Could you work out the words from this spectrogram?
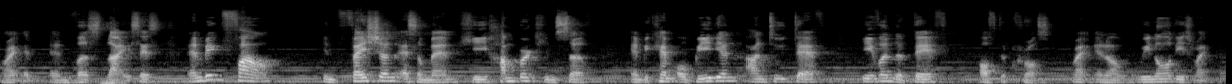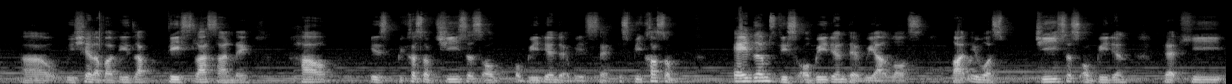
right, and, and verse 9, it says, And being found in fashion as a man, he humbled himself and became obedient unto death, even the death of the cross, right? You know, we know this, right? Uh, we shared about this, this last Sunday, how it's because of Jesus' obedience that we saved. It's because of Adam's disobedience that we are lost. But it was Jesus' obedience that he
